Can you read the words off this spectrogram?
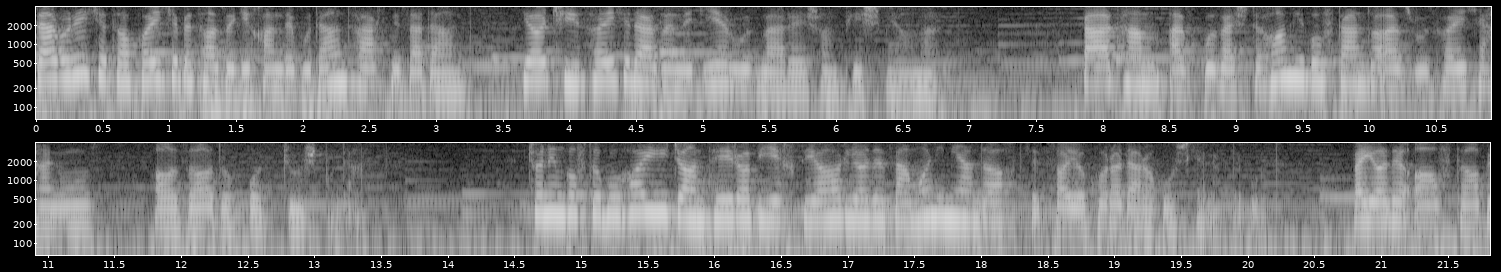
درباره کتاب هایی که به تازگی خوانده بودند حرف می زدند یا چیزهایی که در زندگی روزمرهشان پیش می آمد. بعد هم از گذشته ها می گفتند و از روزهایی که هنوز آزاد و خودجوش بودند. چنین گفتگوهایی جان پی را بی اختیار یاد زمانی میانداخت که سایوکو را در آغوش گرفته بود و یاد آفتاب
